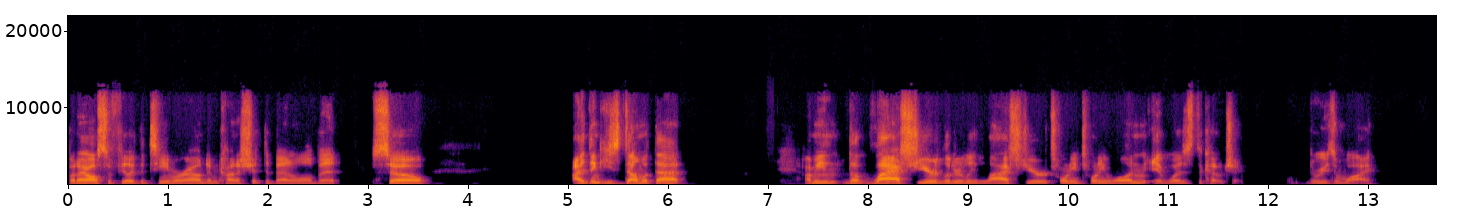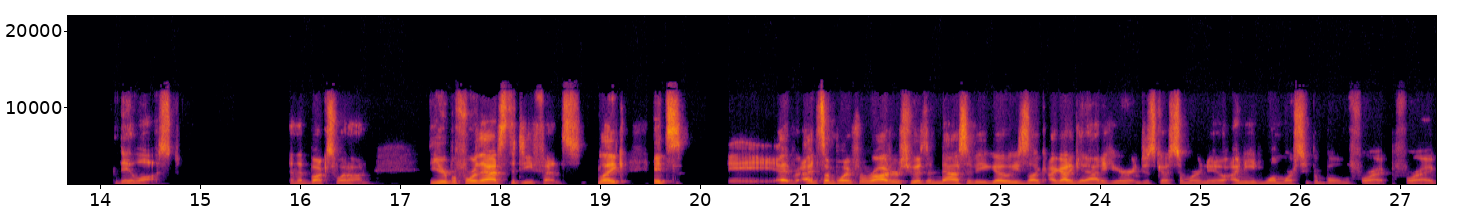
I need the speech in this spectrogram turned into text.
But I also feel like the team around him kind of shit the bed a little bit. So I think he's done with that. I mean, the last year, literally last year, 2021, it was the coaching. The reason why they lost. And the Bucs went on. The year before that's the defense. Like it's eh, at, some point for Rodgers, who has a massive ego, he's like, I got to get out of here and just go somewhere new. I need one more Super Bowl before I before I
